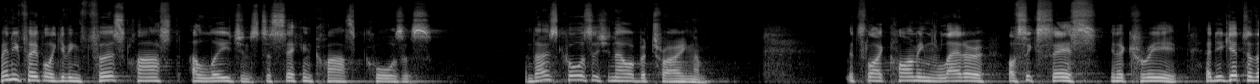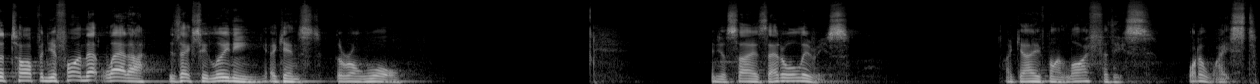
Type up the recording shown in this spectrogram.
Many people are giving first class allegiance to second class causes. And those causes, you know, are betraying them. It's like climbing the ladder of success in a career. And you get to the top and you find that ladder is actually leaning against the wrong wall. And you'll say, Is that all there is? I gave my life for this. What a waste.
